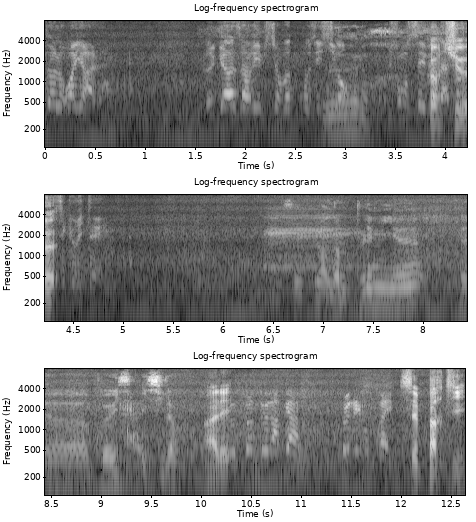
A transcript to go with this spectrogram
Battle Royale. Le gaz arrive sur votre position. Alors, Foncez Comme vers la tu veux. de sécurité. c'est que là on est en plein milieu. Euh, un peu ici, ici, là. Allez, c'est parti.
